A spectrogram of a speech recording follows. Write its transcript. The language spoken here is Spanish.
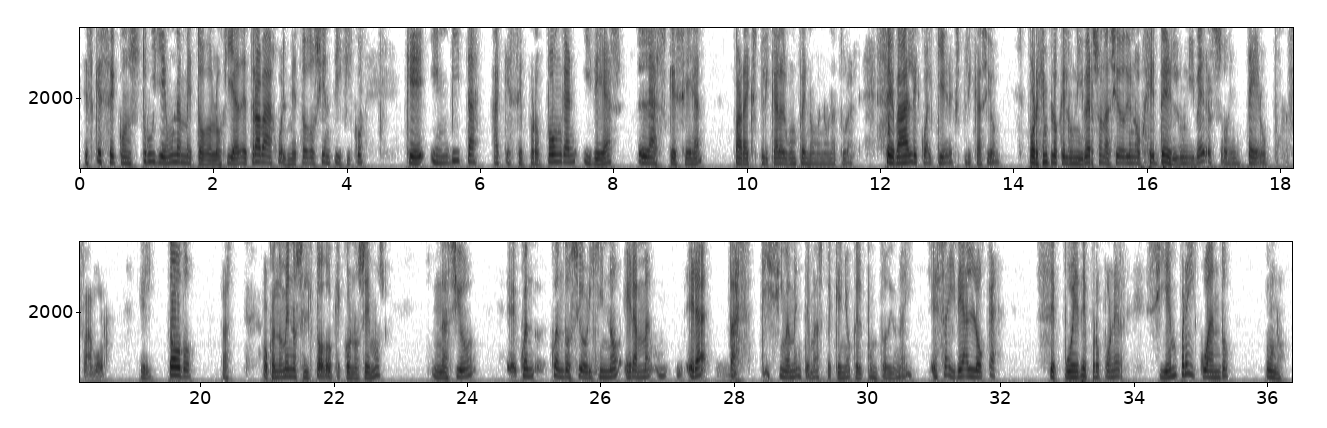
es que se construye una metodología de trabajo, el método científico, que invita a que se propongan ideas, las que sean, para explicar algún fenómeno natural. Se vale cualquier explicación. Por ejemplo, que el universo nació de un objeto, el universo entero, por favor. El todo, o cuando menos el todo que conocemos, nació eh, cuando, cuando, se originó era, era vastísimamente más pequeño que el punto de una I. Esa idea loca se puede proponer siempre y cuando uno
